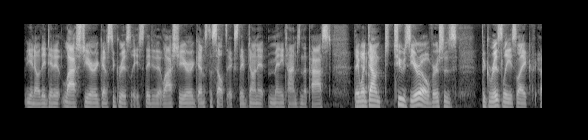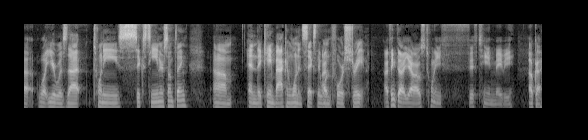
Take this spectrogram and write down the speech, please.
You know, they did it last year against the Grizzlies. They did it last year against the Celtics. They've done it many times in the past. They went down 2-0 versus the Grizzlies like uh, what year was that? 2016 or something. Um, and they came back and won in 6. They won four straight. I think that yeah, it was 2015 maybe. Okay.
